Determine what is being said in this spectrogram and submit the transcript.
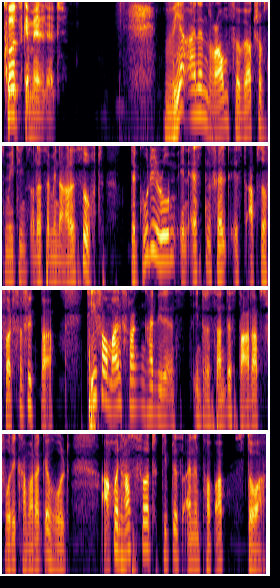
Kurz gemeldet. Wer einen Raum für Workshops, Meetings oder Seminare sucht, der Goodie Room in Estenfeld ist ab sofort verfügbar. TV Mainfranken hat wieder interessante Startups vor die Kamera geholt. Auch in Haßfurt gibt es einen Pop-up Store.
